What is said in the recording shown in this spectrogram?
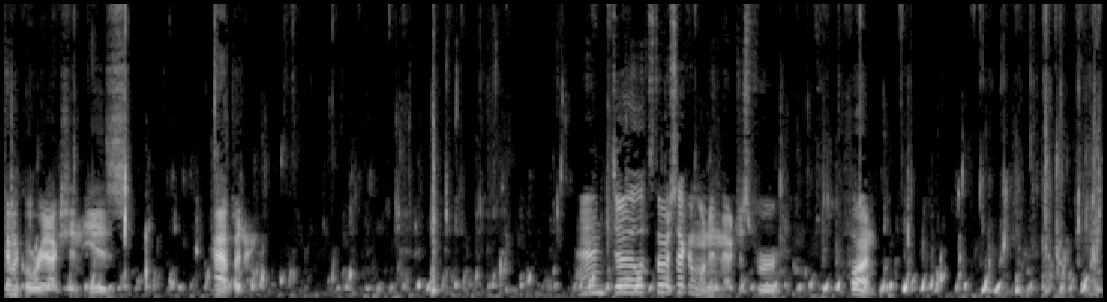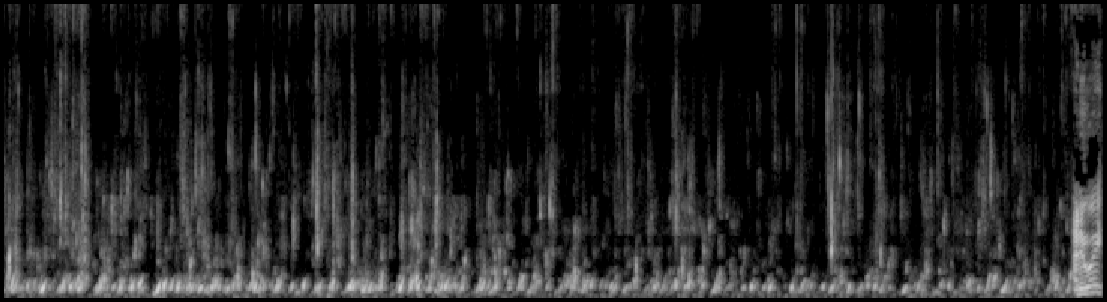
chemical reaction is happening. And uh, let's throw a second one in there just for fun. Anyway,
